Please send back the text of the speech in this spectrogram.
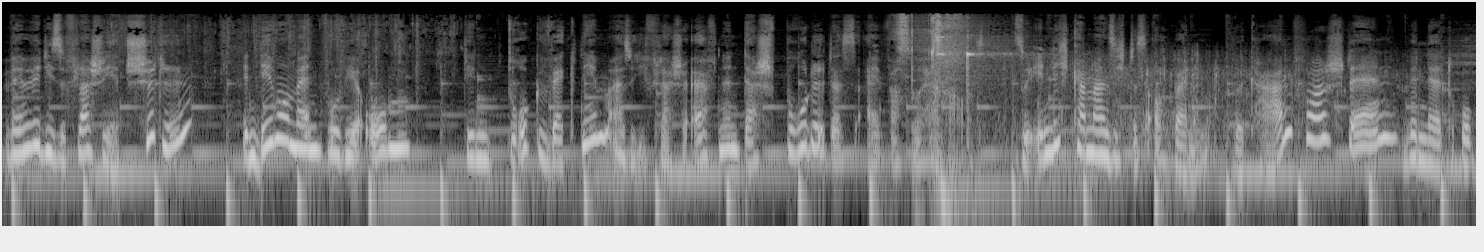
wenn wir diese Flasche jetzt schütteln, in dem Moment, wo wir oben den Druck wegnehmen, also die Flasche öffnen, da sprudelt das einfach so heraus. So ähnlich kann man sich das auch bei einem Vulkan vorstellen. Wenn der Druck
